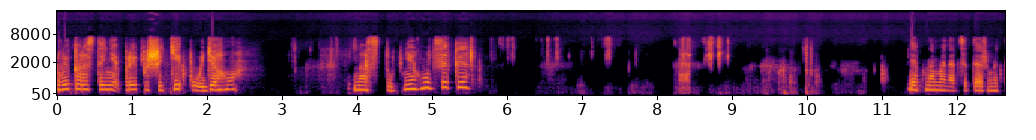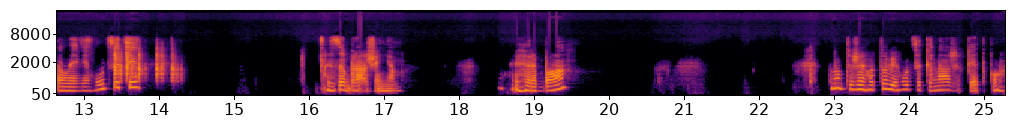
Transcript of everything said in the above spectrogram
використані при пошитті одягу. Наступні гудзики. Як на мене, це теж металеві гудзики з зображенням герба. Ну, от вже готові гудзики на жакетку.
